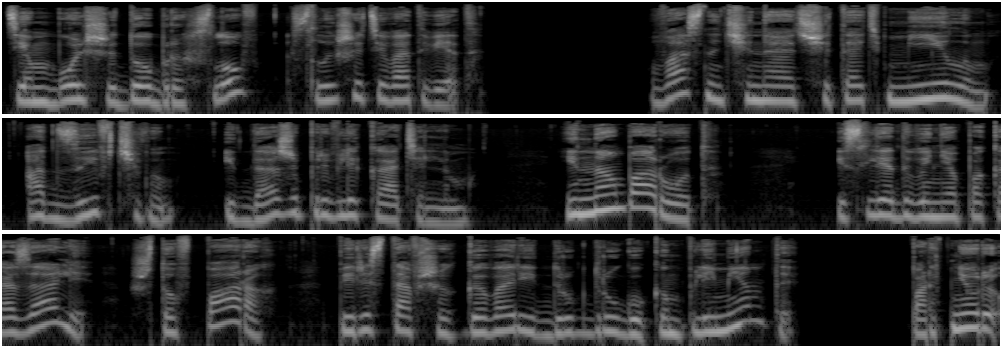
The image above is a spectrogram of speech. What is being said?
тем больше добрых слов слышите в ответ вас начинают считать милым, отзывчивым и даже привлекательным. И наоборот, исследования показали, что в парах, переставших говорить друг другу комплименты, партнеры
